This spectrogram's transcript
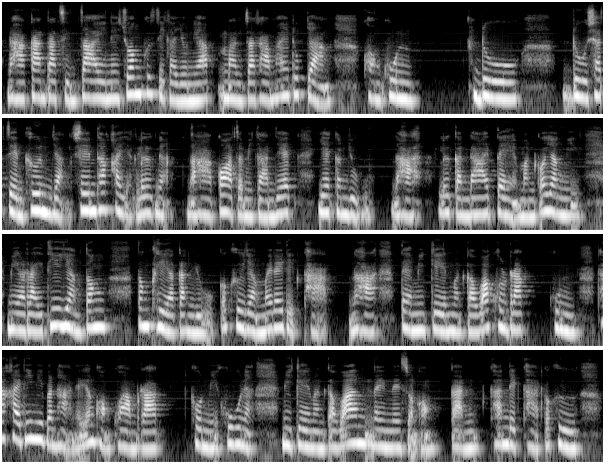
นะคะ การตัดสินใจในช่วงพฤศจิกายนนี้มันจะทำให้ทุกอย่างของคุณดูดูชัดเจนขึ้นอย่างเช่นถ้าใครอยากเลิกเนี่ย นะคะก็อาจจะมีการแยกแยกกันอยู่นะคะเลิกกันได้แต่มันก็ยังมีมีอะไรที่ยังต้องต้องเคลียร์กันอยู่ ก็คือยังไม่ได้เด็ดขาดนะคะแต่มีเกณฑ์เหมือนกับว่าคนรักคุณ ถ้าใครที่มีปัญหาในเรื่องของความรักคนมีคู่เนี่ยมีเกณฑ์เหมือนกับว่าในในส่วนของ การขั้นเด็ดขาดก็คือ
